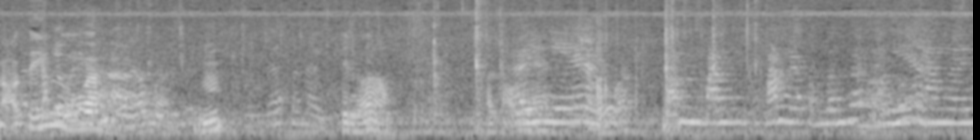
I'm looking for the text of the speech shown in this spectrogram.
nổi tiếng luôn á gì nữa không? Ê nha Băm băm băm ra tùm lum hết rồi nha Ăn đi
